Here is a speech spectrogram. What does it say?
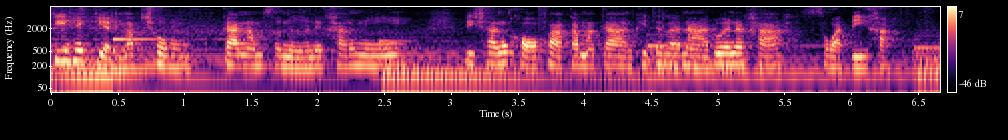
ที่ให้เกียรติรับชมการนำเสนอในครั้งนี้ ดิฉันขอฝากกรรมการพิจารณาด้วยนะคะ สวัสดีค่ะ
